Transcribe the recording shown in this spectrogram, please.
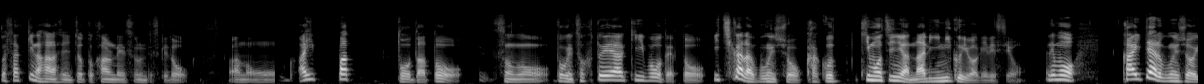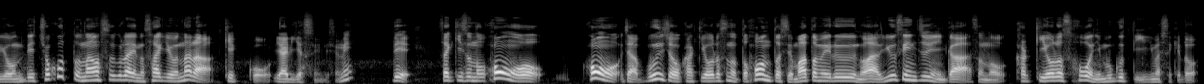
これさっきの話にちょっと関連するんですけど、あの、iPad だと、その、特にソフトウェアキーボードだと、一から文章を書く気持ちにはなりにくいわけですよ。でも、書いてある文章を読んでちょこっと直すぐらいの作業なら結構やりやすいんですよね。で、さっきその本を本を、じゃあ文章を書き下ろすのと本としてまとめるのは優先順位がその書き下ろす方に向くって言いましたけど、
